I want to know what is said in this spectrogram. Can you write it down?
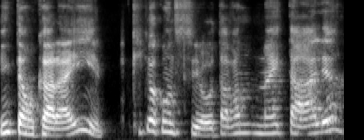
Então, cara, aí que, que aconteceu? Eu estava na Itália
